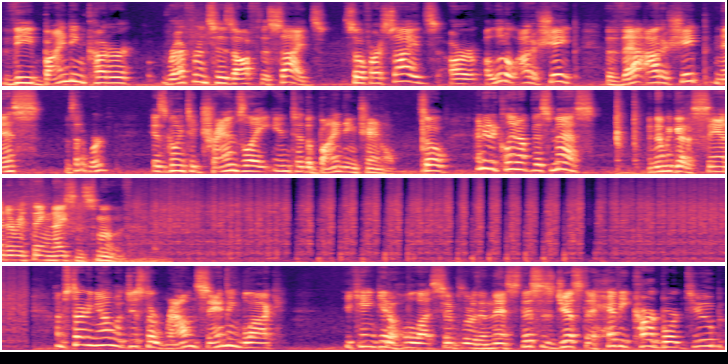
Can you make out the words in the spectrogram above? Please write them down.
the binding cutter references off the sides. So if our sides are a little out of shape, that out of shapeness, is that a word? Is going to translate into the binding channel. So I need to clean up this mess and then we gotta sand everything nice and smooth. I'm starting out with just a round sanding block. You can't get a whole lot simpler than this. This is just a heavy cardboard tube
